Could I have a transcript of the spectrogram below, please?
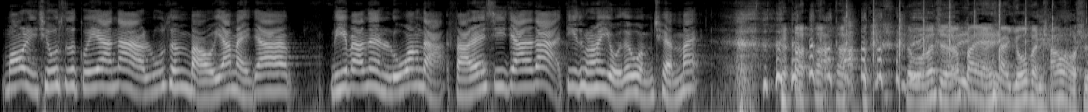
毛里求斯、圭亚那、卢森堡、牙买加、黎巴嫩、卢旺达、法兰西、加拿大，地图上有的我们全卖。那 我们只能扮演一下尤本昌老师。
